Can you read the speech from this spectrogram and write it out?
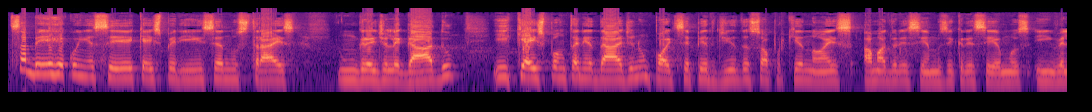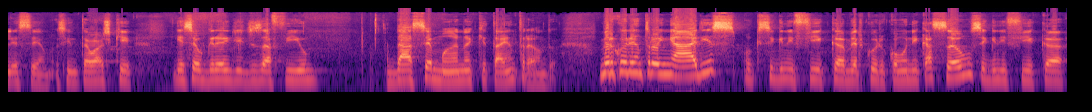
saber reconhecer que a experiência nos traz um grande legado e que a espontaneidade não pode ser perdida só porque nós amadurecemos e crescemos e envelhecemos. Então, acho que esse é o grande desafio da semana que está entrando. Mercúrio entrou em Ares, o que significa Mercúrio comunicação, significa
